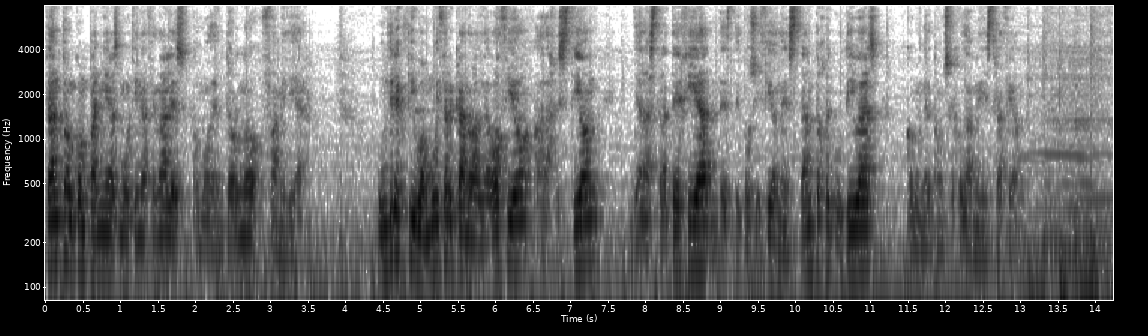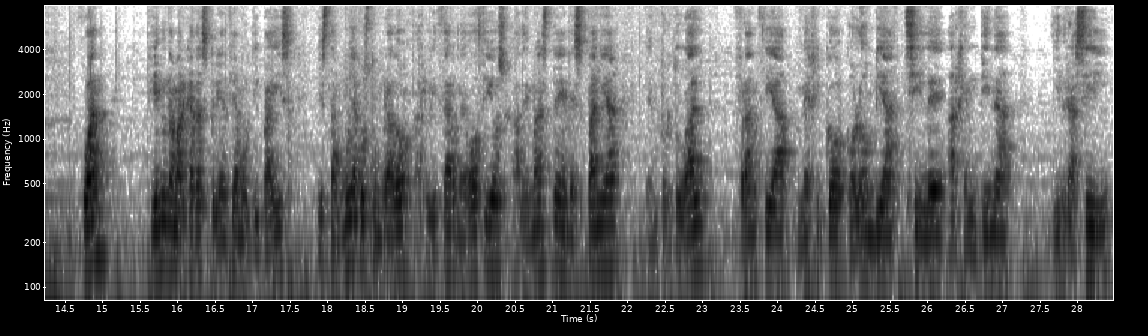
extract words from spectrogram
tanto en compañías multinacionales como de entorno familiar. Un directivo muy cercano al negocio, a la gestión y a la estrategia desde posiciones tanto ejecutivas como en el Consejo de Administración. Juan tiene una marcada experiencia multipaís y está muy acostumbrado a realizar negocios, además de en España, en Portugal, Francia, México, Colombia, Chile, Argentina y Brasil,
